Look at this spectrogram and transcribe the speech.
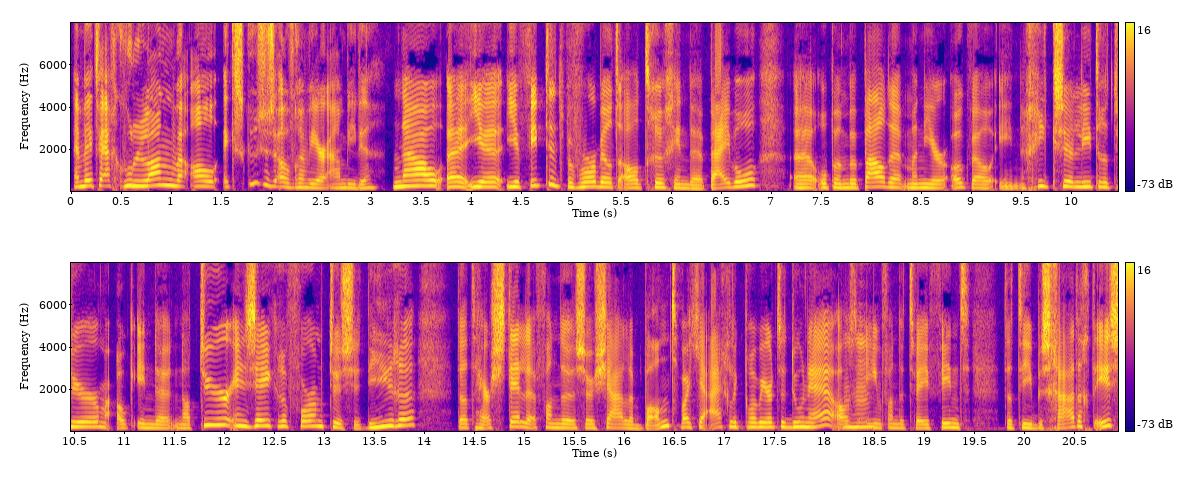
en weten we eigenlijk hoe lang we al excuses over en weer aanbieden? Nou, uh, je, je vindt het bijvoorbeeld al terug in de Bijbel. Uh, op een bepaalde manier ook wel in Griekse literatuur, maar ook in de natuur in zekere vorm tussen dieren. Dat herstellen van de sociale band, wat je eigenlijk probeert te doen hè, als mm-hmm. een van de twee vindt dat die beschadigd is.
